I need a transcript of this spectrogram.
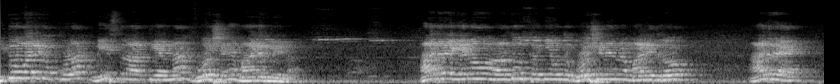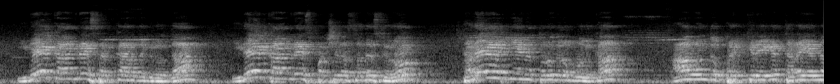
ಇದುವರೆಗೂ ಕೂಡ ಮೀಸಲಾತಿಯನ್ನ ಘೋಷಣೆ ಮಾಡಿರಲಿಲ್ಲ. ಆದರೆ ಏನೋ ಅದು ಸುಗ್ಗಿ ಒಂದು ಘೋಷಣೆಯನ್ನು ಮಾಡಿದ್ರು. ಆದರೆ ಇದೇ ಕಾಂಗ್ರೆಸ್ ಸರ್ಕಾರದ ವಿರುದ್ಧ, ಇದೇ ಕಾಂಗ್ರೆಸ್ ಪಕ್ಷದ ಸದಸ್ಯರು ತಡೆಯಾಜ್ಞೆಯನ್ನು ತರುವುದರ ಮೂಲಕ ಆ ಒಂದು ಪ್ರಕ್ರಿಯೆಗೆ ತಡೆಯನ್ನ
